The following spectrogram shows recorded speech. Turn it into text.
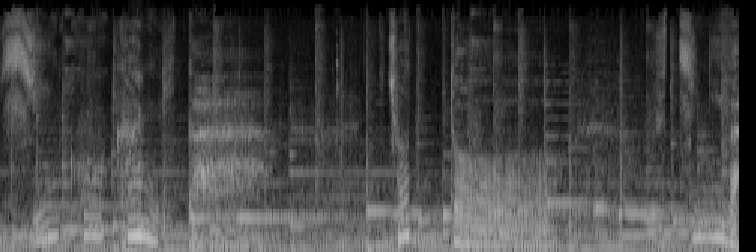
進行管理か。ちょっとうちには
